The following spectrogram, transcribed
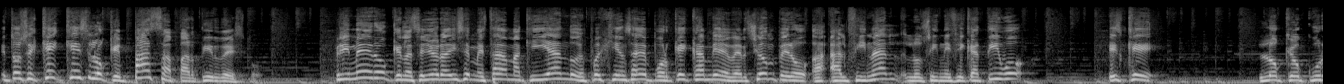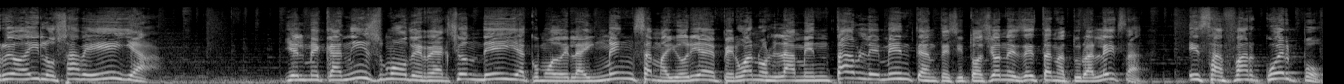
Entonces, ¿qué, qué es lo que pasa a partir de esto? Primero que la señora dice me estaba maquillando, después quién sabe por qué cambia de versión, pero al final lo significativo es que lo que ocurrió ahí lo sabe ella. Y el mecanismo de reacción de ella, como de la inmensa mayoría de peruanos, lamentablemente ante situaciones de esta naturaleza, es zafar cuerpo,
